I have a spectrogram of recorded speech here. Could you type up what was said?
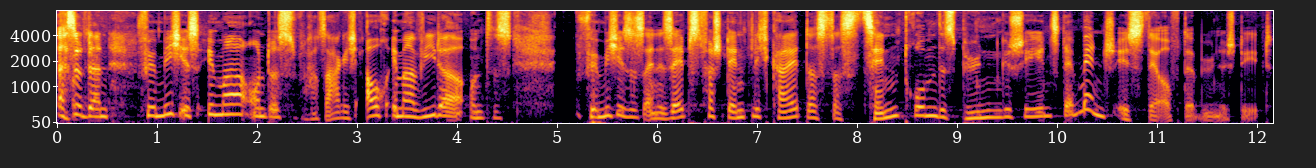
also dann für mich ist immer, und das sage ich auch immer wieder, und das, für mich ist es eine Selbstverständlichkeit, dass das Zentrum des Bühnengeschehens der Mensch ist, der auf der Bühne steht.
